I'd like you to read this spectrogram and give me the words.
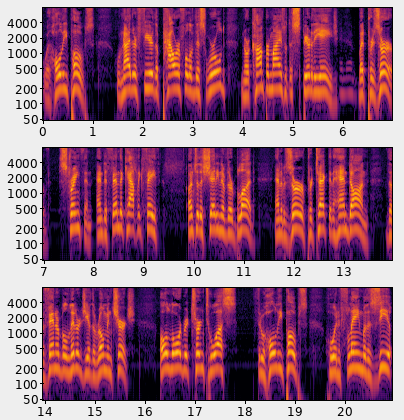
with holy popes who neither fear the powerful of this world nor compromise with the spirit of the age, but preserve, strengthen, and defend the Catholic faith unto the shedding of their blood, and observe, protect, and hand on the venerable liturgy of the Roman Church. O Lord, return to us through holy popes who inflame with the zeal,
